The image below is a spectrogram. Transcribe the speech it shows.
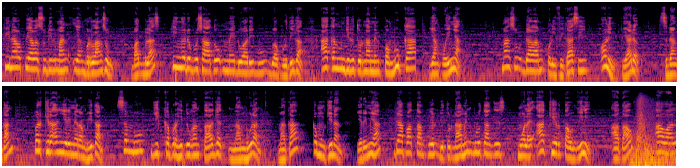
final Piala Sudirman yang berlangsung 14 hingga 21 Mei 2023 akan menjadi turnamen pembuka yang poinnya masuk dalam kualifikasi Olimpiade. Sedangkan perkiraan Yeremia Rambitan sembuh jika perhitungan target 6 bulan, maka kemungkinan Yeremia dapat tampil di turnamen bulu tangkis mulai akhir tahun ini atau awal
